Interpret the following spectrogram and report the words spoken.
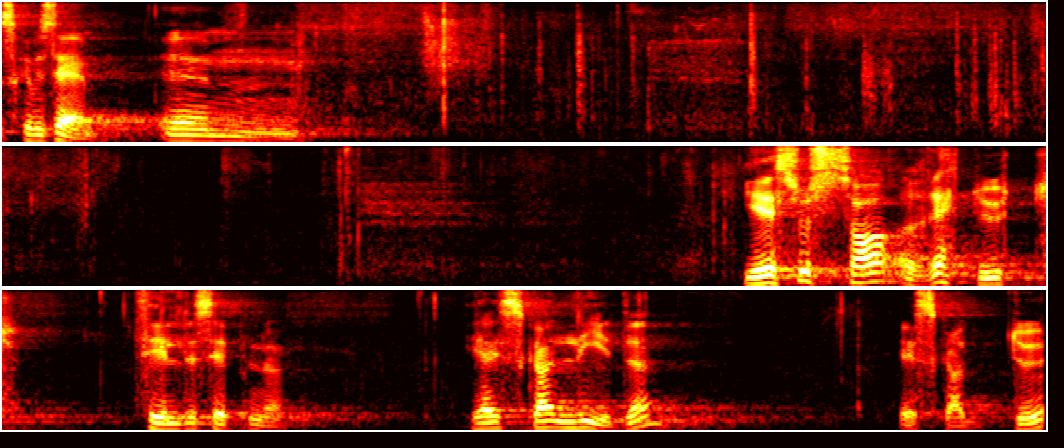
skal vi se um, Jesus sa rett ut til disiplene jeg skal lide, jeg skal dø.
